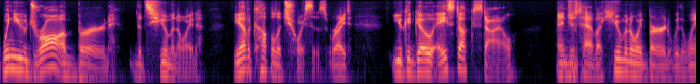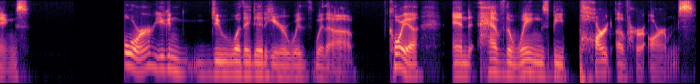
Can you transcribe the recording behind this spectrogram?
when you draw a bird that's humanoid, you have a couple of choices, right? You could go Ace Duck style and Mhm. just have a humanoid bird with wings, or you can do what they did here with with uh Koya and have the wings be part of her arms.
